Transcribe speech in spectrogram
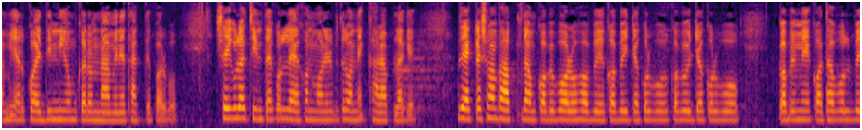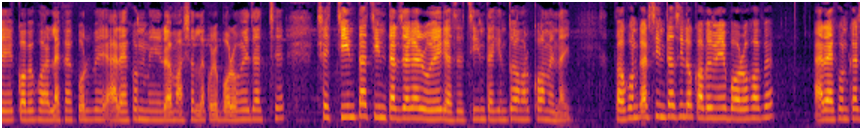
আমি আর কয়দিন নিয়ম কানুন না মেনে থাকতে পারব। সেইগুলো চিন্তা করলে এখন মনের ভিতর অনেক খারাপ লাগে। যে একটা সময় ভাবতাম কবে বড় হবে, কবে এটা করব, কবে ওইটা করব। কবে মেয়ে কথা বলবে, কবে পড়ালেখা করবে, আর এখন মেয়েরা মাসাল্লাহ করে বড় হয়ে যাচ্ছে। সেই চিন্তা চিন্তার জায়গায় রয়ে গেছে, চিন্তা কিন্তু আমার কমে নাই। তখনকার চিন্তা ছিল কবে মেয়ে বড় হবে, আর এখনকার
